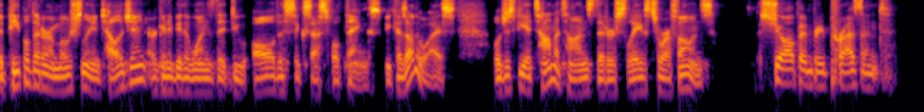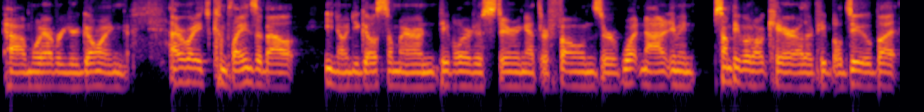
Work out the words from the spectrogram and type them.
the people that are emotionally intelligent are going to be the ones that do all the successful things because otherwise we'll just be automatons that are slaves to our phones show up and be present um, wherever you're going. Everybody complains about you know when you go somewhere and people are just staring at their phones or whatnot. I mean, some people don't care, other people do, but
